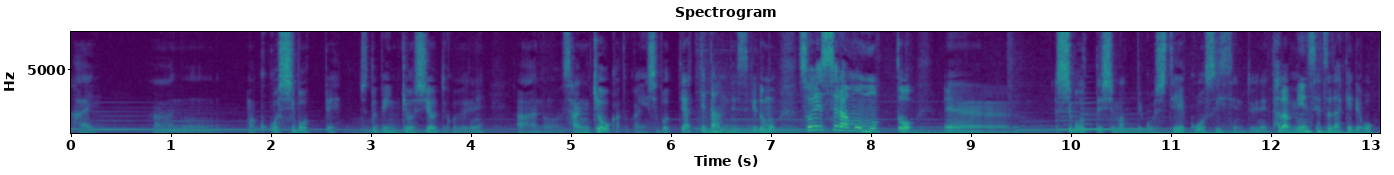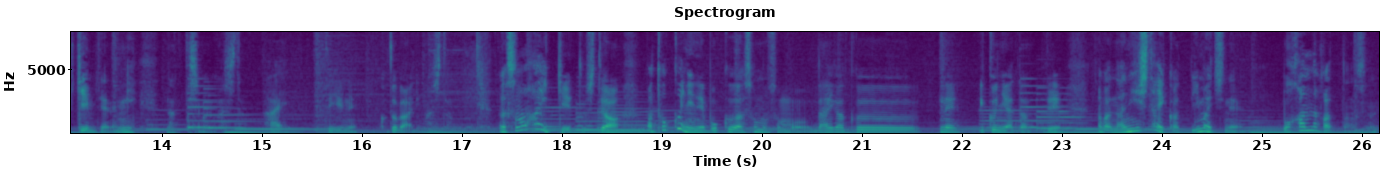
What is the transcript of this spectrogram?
はい。あのまあ、ここ絞ってちょっと勉強しようということでねあの3教科とかに絞ってやってたんですけどもそれすらももっと、えー、絞ってしまってこう指定校推薦というねただ面接だけで OK みたいなのになってしまいました。はい、っていうねことがありました。だからその背景としては、まあ、特にね僕はそもそも大学ね行くにあたってなんか何したいかっていまいちね分かんなかったんですよね。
